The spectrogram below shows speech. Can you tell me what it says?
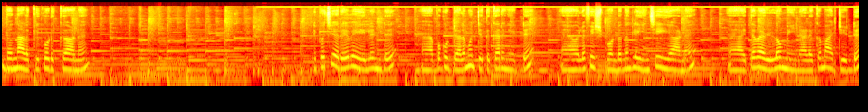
ഇതൊന്ന് ഇളക്കി കൊടുക്കുകയാണ്. ഇപ്പോൾ ചെറിയ വെയിലുണ്ട്. അപ്പോൾ കുട്ടികളെ മുറ്റത്തേക്ക് ഇറങ്ങിയിട്ട് ഓല ഫിഷ് പോണ്ടൊന്ന് ക്ലീൻ ചെയ്യുകയാണ് അതിലത്തെ വെള്ളവും മീനുകളൊക്കെ മാറ്റിയിട്ട്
